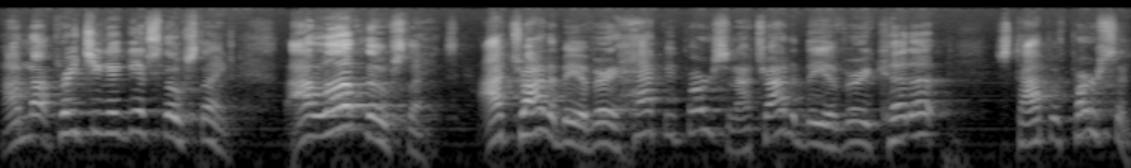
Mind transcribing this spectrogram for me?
I'm not preaching against those things. I love those things. I try to be a very happy person. I try to be a very cut up type of person.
